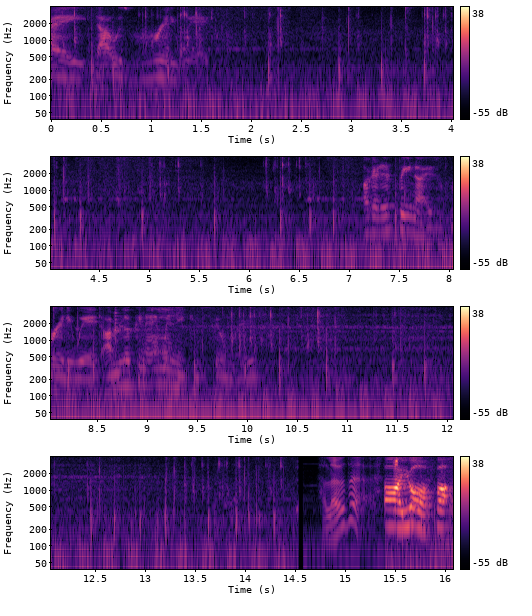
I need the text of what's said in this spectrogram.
Okay, that was really weird. Okay, this peanut is really weird. I'm looking at him and he can still move. Hello there. Oh, you're fuck.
